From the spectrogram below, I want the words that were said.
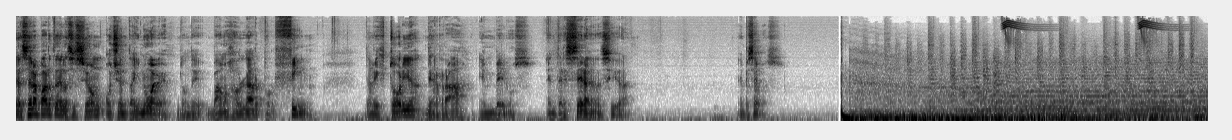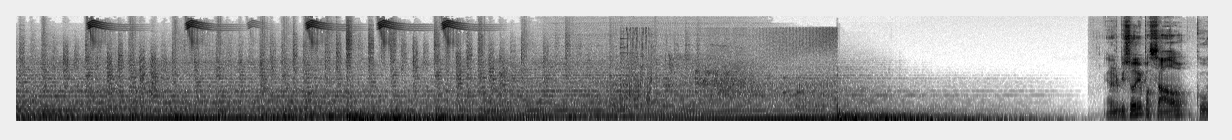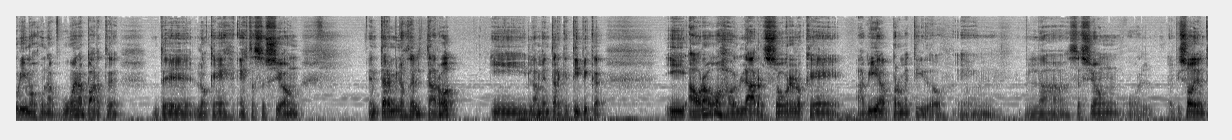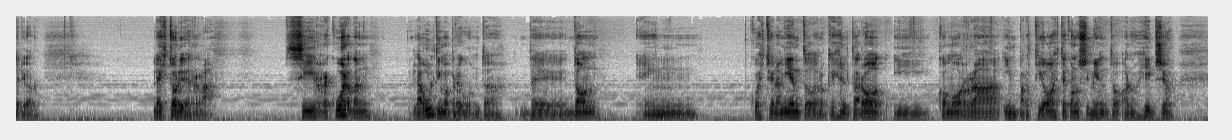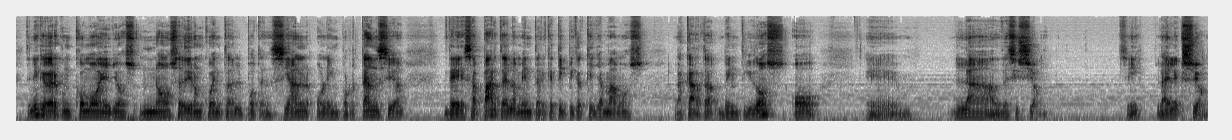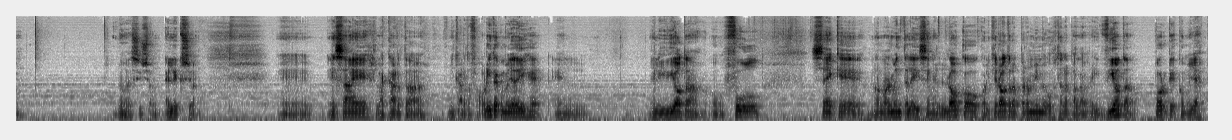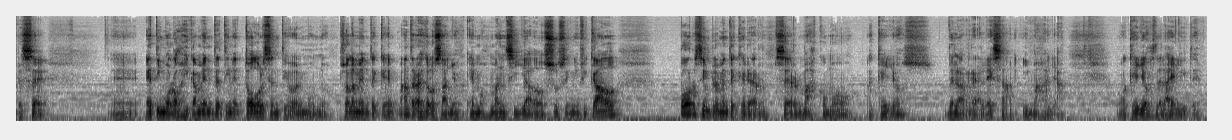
Tercera parte de la sesión 89, donde vamos a hablar por fin de la historia de Ra en Venus, en tercera densidad. Empecemos. En el episodio pasado cubrimos una buena parte de lo que es esta sesión en términos del tarot y la mente arquetípica. Y ahora vamos a hablar sobre lo que había prometido en la sesión o el episodio anterior, la historia de Ra. Si recuerdan la última pregunta de Don en cuestionamiento de lo que es el tarot y cómo Ra impartió este conocimiento a los egipcios, tenía que ver con cómo ellos no se dieron cuenta del potencial o la importancia de esa parte de la mente arquetípica que llamamos la carta 22 o eh, la decisión, ¿sí? la elección, no decisión, elección. Eh, esa es la carta, mi carta favorita, como ya dije, el el idiota o fool. Sé que normalmente le dicen el loco o cualquier otra, pero a mí me gusta la palabra idiota porque, como ya expresé, eh, etimológicamente tiene todo el sentido del mundo. Solamente que a través de los años hemos mancillado su significado por simplemente querer ser más como aquellos de la realeza y más allá, o aquellos de la élite.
